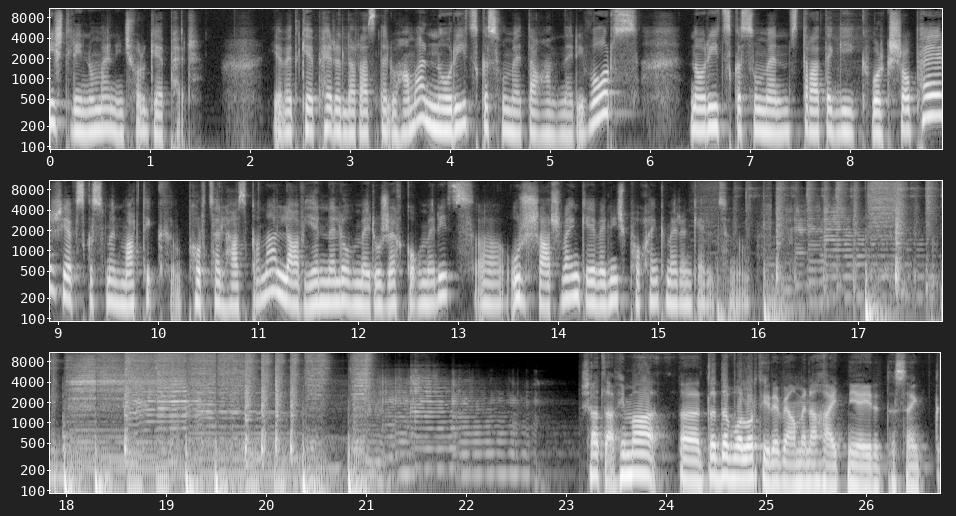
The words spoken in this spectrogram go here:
միշտ լինում են ինչ որ գեփեր եւ այդ գեփերը լրացնելու համար նորից սկսվում է տաղանդների ворս, նորից սկսում են ստրատեգիկ workshop-եր եւ սկսում են մարդիկ փորձել հասկանալ լավ ելնելով մեր ուժեղ կողմերից ուր շարժվենք եւ ինչ փոխենք մեր ընկերությունում։ Շատ լավ։ Հիմա ՏԴ ոլորտը երևի ամենահայտնի է իր, ասենք,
